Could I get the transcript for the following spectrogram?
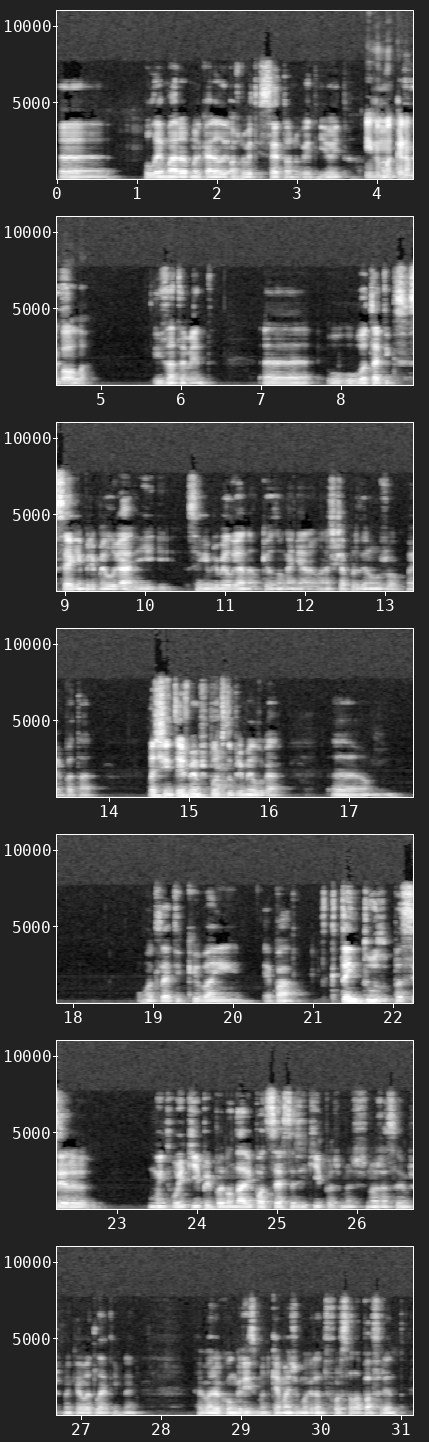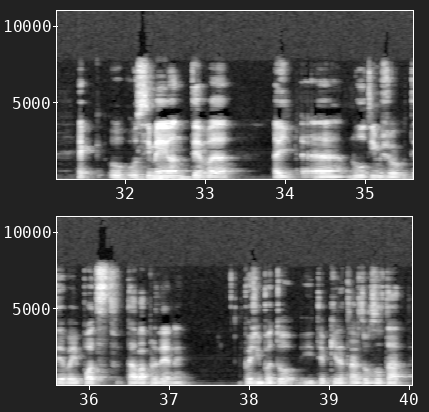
Uh, o Lemar a marcar ali aos 97 ou 98. E numa carambola. Assim. Exatamente. Uh, o, o, Atlético segue em primeiro lugar e, e, segue em primeiro lugar não, porque eles não ganharam, acho que já perderam um jogo, vai empatar. Mas sim, tem os mesmos pontos do primeiro lugar. Um, um Atlético que vem, epá, que tem tudo para ser muito boa equipa e para não dar hipótese a estas equipas, mas nós já sabemos como é que é o Atlético, né? Agora com o Griezmann, que é mais uma grande força lá para a frente. É que o, o Simeone teve a, a, a, no último jogo, teve a hipótese, de, estava a perder, né? Depois empatou e teve que ir atrás do resultado.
